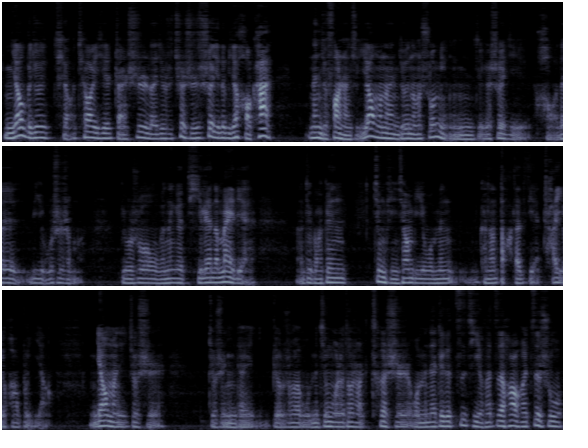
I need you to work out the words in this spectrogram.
你要不就挑挑一些展示的，就是确实设计的比较好看，那你就放上去；要么呢，你就能说明你这个设计好的理由是什么。比如说我们那个提炼的卖点，啊，对吧？跟竞品相比，我们可能打的点差异化不一样。要么就是。就是你的，比如说我们经过了多少测试，我们的这个字体和字号和字数，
